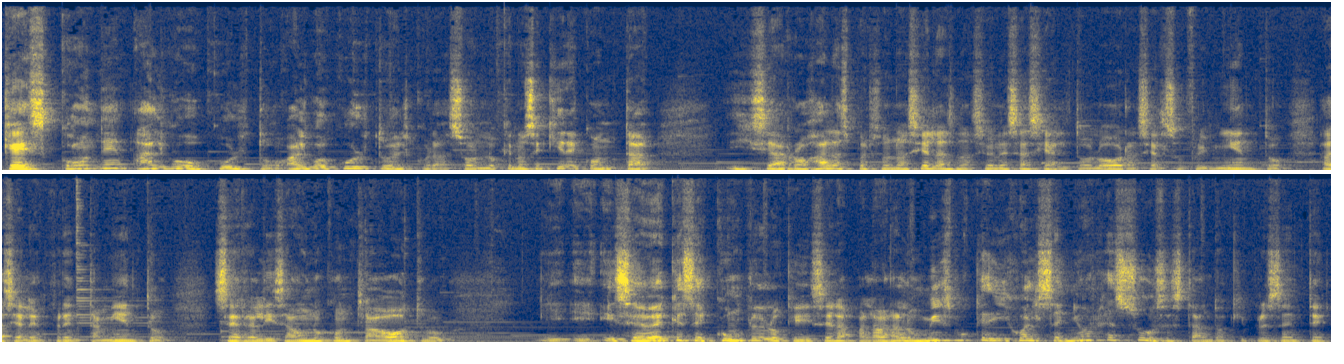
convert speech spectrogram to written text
que esconden algo oculto, algo oculto del corazón, lo que no se quiere contar, y se arroja a las personas y a las naciones hacia el dolor, hacia el sufrimiento, hacia el enfrentamiento, se realiza uno contra otro, y, se ve que se cumple lo que dice la palabra, lo mismo que dijo el Señor Jesús estando aquí presente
